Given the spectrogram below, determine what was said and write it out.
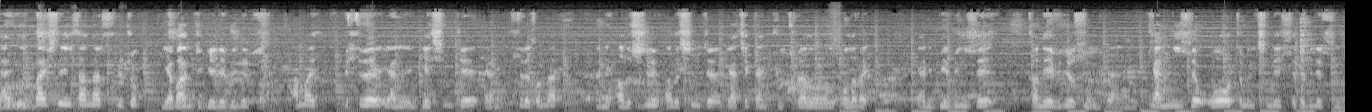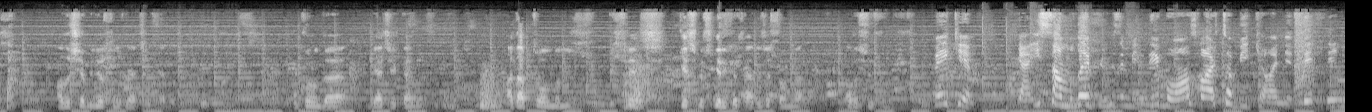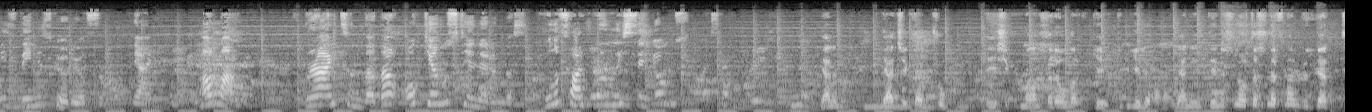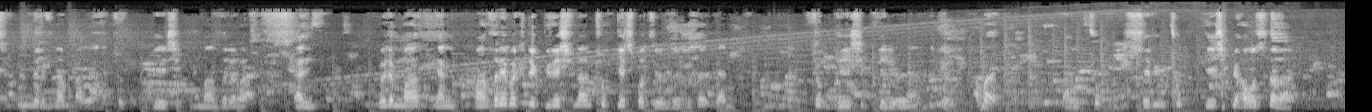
yani ilk başta insanlar size çok yabancı gelebilir ama bir süre yani geçince yani bir süre sonra hani alışı alışınca gerçekten kültürel ol- olarak yani birbirinizi tanıyabiliyorsunuz yani kendinizi o ortamın içinde hissedebilirsiniz. Alışabiliyorsunuz gerçekten. Bu konuda gerçekten adapte olmanız bir süreç geçmesi gerekiyor sadece sonra alışıyorsunuz. Peki yani İstanbul'da hepimizin bildiği Boğaz var tabii ki hani de- deniz deniz görüyorsun yani. Ama Brighton'da da okyanus kenarındasın. Bunu farklılığını hissediyor musun mesela? Yani gerçekten çok değişik manzara gibi geliyor bana. Yani denizin ortasında falan rüzgar türbinleri falan var yani çok değişik bir manzara var. Yani böyle ma- yani manzaraya bakınca güneş falan çok geç batıyor bir de burada. Yani çok değişik geliyor yani. Ama yani çok serin, çok değişik bir havası da var.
